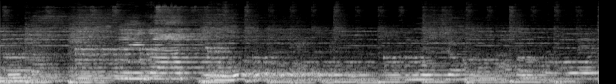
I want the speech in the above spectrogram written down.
네가 또 무정하고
